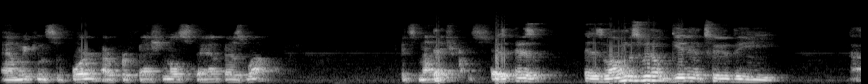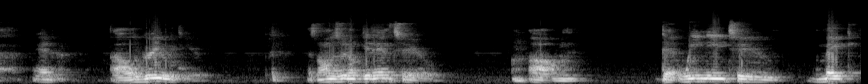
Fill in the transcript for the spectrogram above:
and we can support our professional staff as well. It's not a choice. As, as, as long as we don't get into the, uh, and I'll agree with you, as long as we don't get into um, that we need to make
